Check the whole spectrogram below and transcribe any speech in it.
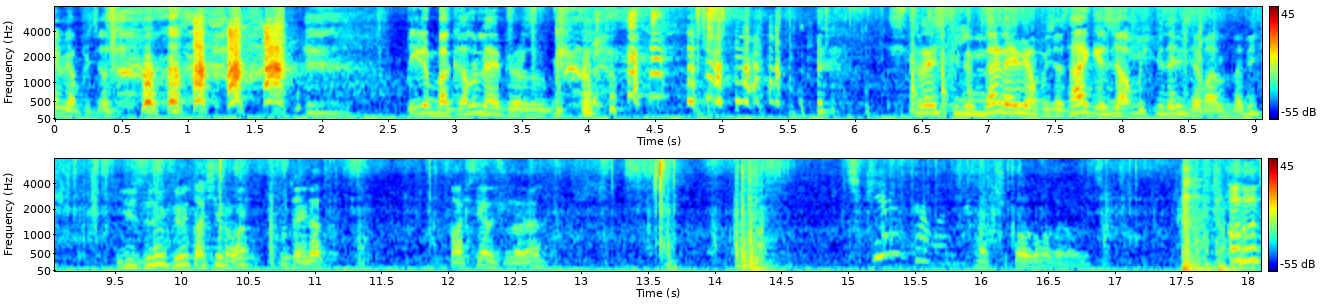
ev yapacağız. Bir gün bakalım ne yapıyoruz bugün. Streç filmden ev yapacağız. Herkes yapmış bir de biz yapalım dedik. Yüzünün köyü taşırım ha. Tut evlat. Başlayalım şuradan. Çıkayım mı tavana? Ha çık olmaz herhalde. Anız.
